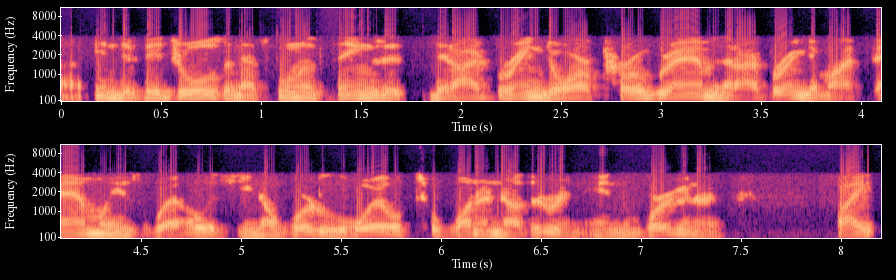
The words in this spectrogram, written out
uh, individuals. And that's one of the things that, that I bring to our program and that I bring to my family as well is, you know, we're loyal to one another and, and we're going to fight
